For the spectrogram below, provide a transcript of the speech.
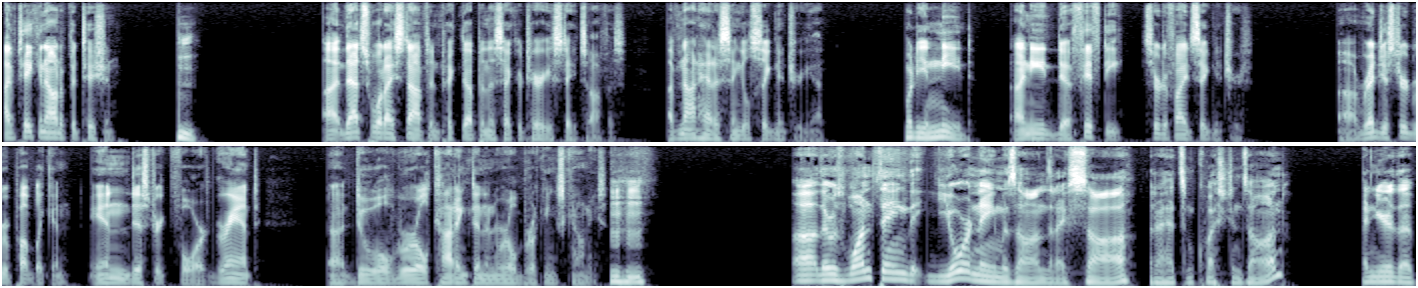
I've taken out a petition. Hmm. Uh, that's what I stopped and picked up in the Secretary of State's office. I've not had a single signature yet. What do you need? I need uh, 50 certified signatures. Uh, registered Republican in District 4, Grant, uh, Deuel, rural Codington, and rural Brookings counties. Mm-hmm. Uh, there was one thing that your name was on that I saw that I had some questions on, and you're the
